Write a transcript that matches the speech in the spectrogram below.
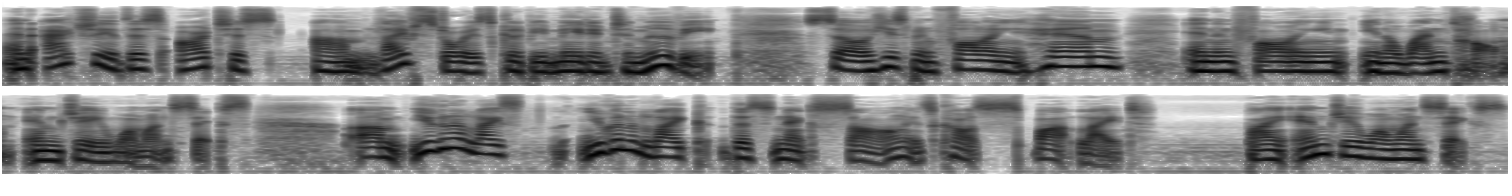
And actually, this artist's um, life story is going to be made into a movie. So he's been following him and then following, you know, Wan Tong, MJ116. Um, you're gonna like you're gonna like this next song. It's called Spotlight by MJ116.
